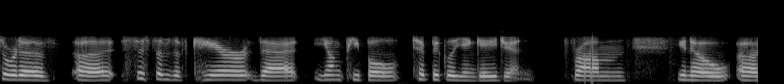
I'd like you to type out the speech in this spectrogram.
sort of uh, systems of care that young people typically engage in, from you know, uh,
